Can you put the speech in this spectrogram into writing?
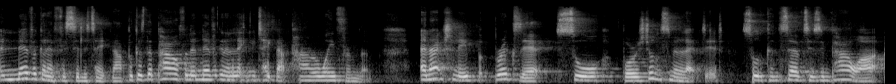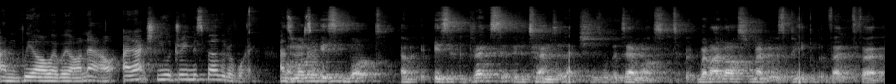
are never going to facilitate that, because the powerful are never going to let you take that power away from them. And actually, Brexit saw Boris Johnson elected, saw the Conservatives in power, and we are where we are now. And actually, your dream is further away. As result. wondering, is what um, is it Brexit that determines elections or the demos? When I last remember, it was people that vote for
